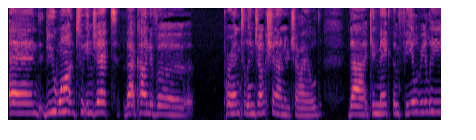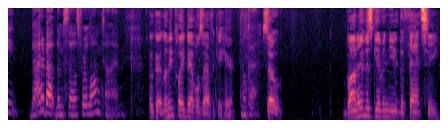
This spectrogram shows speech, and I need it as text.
and do you want to inject that kind of a parental injunction on your child that can make them feel really bad about themselves for a long time? okay, let me play devil's advocate here. Okay. So, Banu has given you the fancy,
